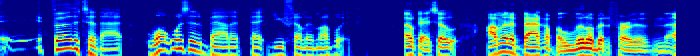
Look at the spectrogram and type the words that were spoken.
uh, further to that, what was it about it that you fell in love with? okay. So I'm going to back up a little bit further than that.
